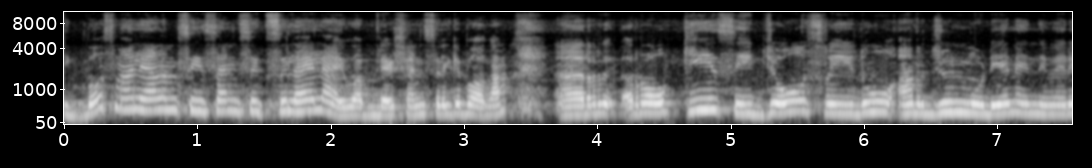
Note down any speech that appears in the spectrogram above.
ബിഗ് ബോസ് മലയാളം സീസൺ സിക്സിലെ ലൈവ് അപ്ഡേഷൻസിലേക്ക് പോകാം. റോക്കി സിജോ ശ്രീതു അർജുൻ മുടിയൻ എന്നിവർ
